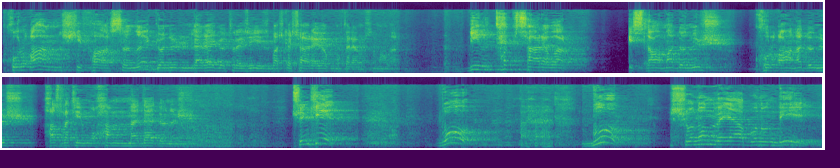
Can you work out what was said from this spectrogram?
Kur'an şifasını gönüllere götüreceğiz. Başka çare yok muhterem Müslümanlar. Bir tek çare var. İslam'a dönüş, Kur'an'a dönüş, Hazreti Muhammed'e dönüş. Çünkü bu bu şunun veya bunun değil,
